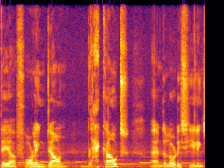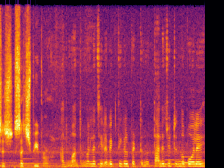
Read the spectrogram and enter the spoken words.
they are following down black out and the Lord is healing such people അത് മാത്രമല്ല ചില വ്യക്തികൾ പെട്ടെന്ന് തലചുറ്റുന്ന പോലെ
